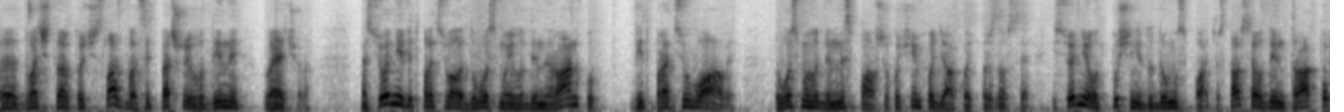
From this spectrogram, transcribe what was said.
е, 24 числа з 21 години вечора. На сьогодні відпрацювали до 8 години ранку, відпрацювали до 8 годин не спавши. Хочу їм подякувати перш за все. І сьогодні відпущені додому спати. Остався один трактор,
